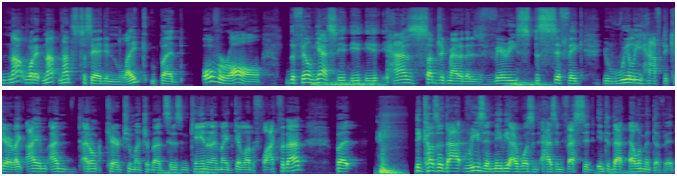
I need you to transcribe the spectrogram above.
not what it not not to say I didn't like, but overall, the film, yes, it, it, it, has subject matter that is very specific. You really have to care. Like I am, I'm, I don't care too much about Citizen Kane, and I might get a lot of flack for that, but because of that reason, maybe I wasn't as invested into that element of it.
